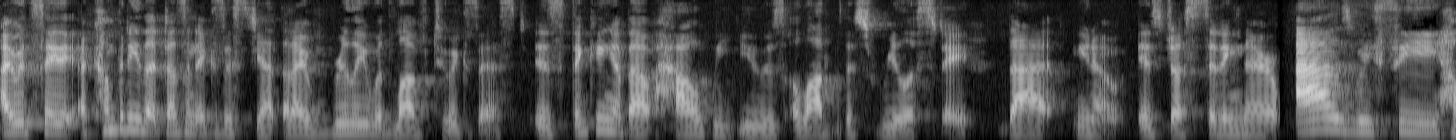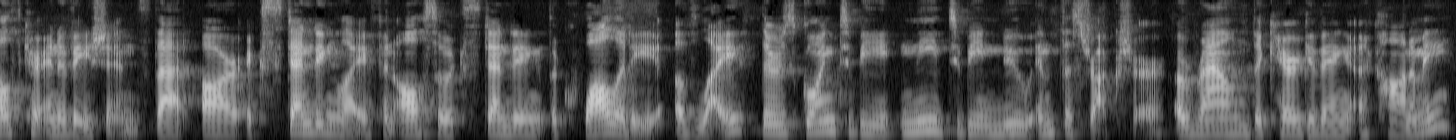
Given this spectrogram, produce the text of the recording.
I would say a company that doesn't exist yet that I really would love to exist is thinking about how we use a lot of this real estate that you know is just sitting there. As we see healthcare innovations that are extending life and also extending the quality of life there's going to be need to be new infrastructure around the caregiving economy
